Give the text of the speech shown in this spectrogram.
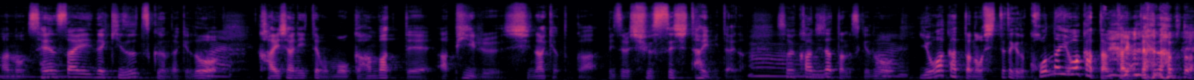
あの繊細で傷つくんだけど、はい。会社にいてももう頑張ってアピールしなきゃとかいずれ出世したいみたいなうん。そういう感じだったんですけど、はい。弱かったのを知ってたけどこんな弱かったんかいみたいなことが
